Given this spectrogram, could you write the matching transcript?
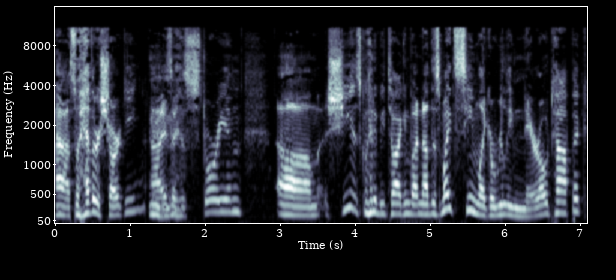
uh, so, Heather Sharkey uh, mm-hmm. is a mm-hmm. historian. Um, she is going to be talking about now. This might seem like a really narrow topic,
